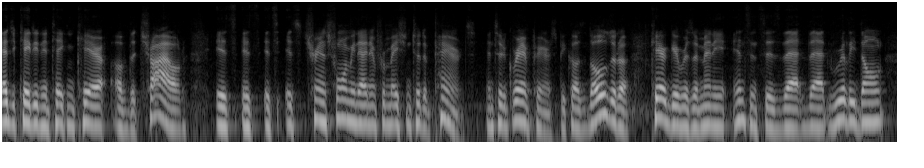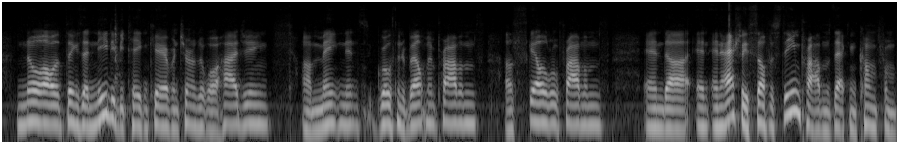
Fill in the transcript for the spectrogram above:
educating and taking care of the child, it's, it's, it's, it's transforming that information to the parents and to the grandparents because those are the caregivers in many instances that, that really don't know all the things that need to be taken care of in terms of oral hygiene, uh, maintenance, growth and development problems, uh, skeletal problems, and, uh, and, and actually self-esteem problems that can come from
